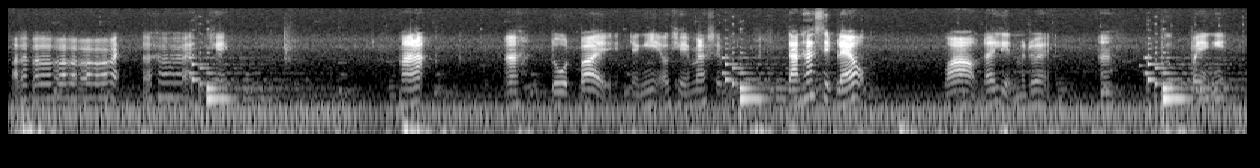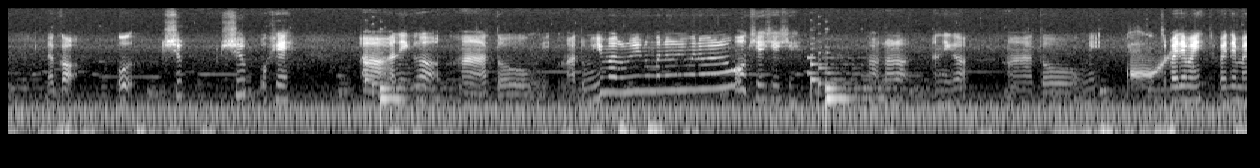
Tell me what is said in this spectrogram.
ไปไปไปไปไปไปไปไปไปโอเคมาละอะ โดดไปอย่างนี้ โอเคไม่ต้องใช้ด่านห้าสิบแล้ว ว้าว ได้เหรียญมาด้วยอะปึ๊บไปอย่างนี้ แล้วก็โอ้ชุบชุบโอเคอ่าอันนี้ก็มาตรงนี้มาตรงนี้มาตรงนี้มาตรงนี้มาตรงนี้โอเคโอเคโอเครอดรอดอันนี้ก็มาตรงนี้จะไปได้ไหมจะไปได้ไหม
